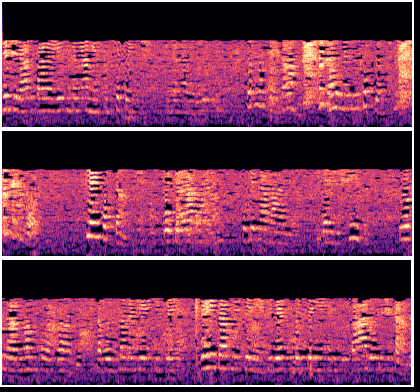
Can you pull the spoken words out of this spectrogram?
retirado para esse encaminhamento subsequente. Então, se nós pensarmos, é um momento importante. Se é importante, porque trabalha, porque trabalha ideias distintas, por outro lado, nós nos colocando na posição daquele que vem entrar com experiência e vê sua experiência resultada ou criticada.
